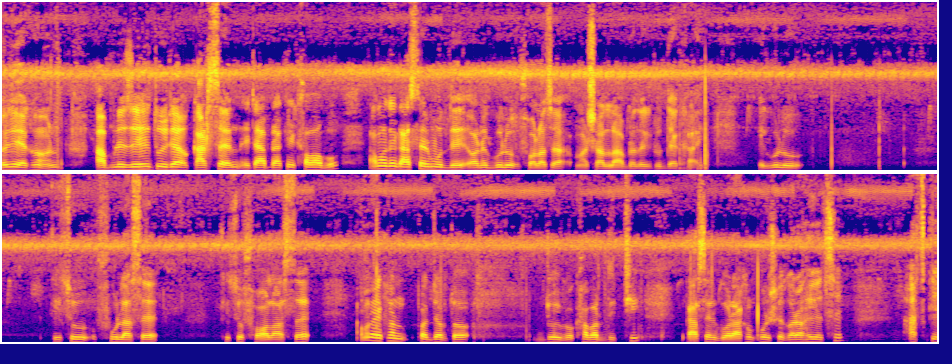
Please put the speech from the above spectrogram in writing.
ওই যে এখন আপনি যেহেতু এটা কাটছেন, এটা আপনাকে খাওয়াবো। আমাদের গাছের মধ্যে অনেকগুলো ফল আছে মাশাল্লাহ আপনাদের একটু দেখাই। এগুলো কিছু ফুল আছে, কিছু ফল আছে। আমরা এখন পর্যাপ্ত জৈব খাবার দিচ্ছি। গাছের গোড়া এখন পরিষ্কার করা হয়েছে। আজকে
